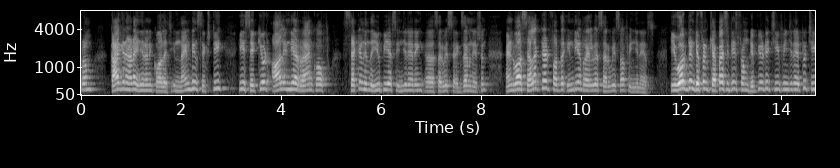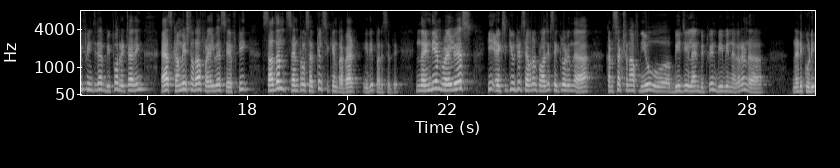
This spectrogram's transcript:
from Kakinada engineering college in nineteen sixty he secured all India rank of second in the UPSC engineering service examination and was selected for the Indian railway service of engineers He worked in different capacities from deputy chief engineer to chief engineer before retiring as commissioner of railway safety, southern central circle Secunderabad ఇది పరిస్థితి in the Indian railways he executed several projects including the construction of new BG line between Bibi Nagar and Nadikudi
